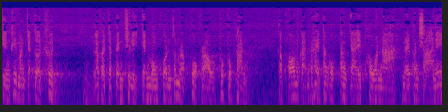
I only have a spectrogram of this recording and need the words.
สิ่งที่มันจะเกิดขึ้น แล้วก็จะเป็นชิริเป็นมงคลสำหรับพวกเราทุกๆท่านก็พร้อมกันให้ตั้งอกตั้งใจภาวนาในพรรษานี้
